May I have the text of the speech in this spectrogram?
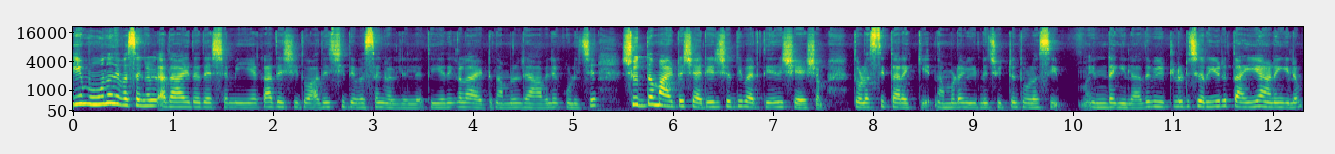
ഈ മൂന്ന് ദിവസങ്ങൾ അതായത് ദശമി ഏകാദശി ദ്വാദശി ദിവസങ്ങളിൽ തീയതികളായിട്ട് നമ്മൾ രാവിലെ കുളിച്ച് ശുദ്ധമായിട്ട് ശരീരശുദ്ധി വരുത്തിയതിന് ശേഷം തുളസി തറയ്ക്ക് നമ്മുടെ വീടിന് ചുറ്റും തുളസി ഉണ്ടെങ്കിൽ അത് വീട്ടിലൊരു ചെറിയൊരു തൈ ആണെങ്കിലും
